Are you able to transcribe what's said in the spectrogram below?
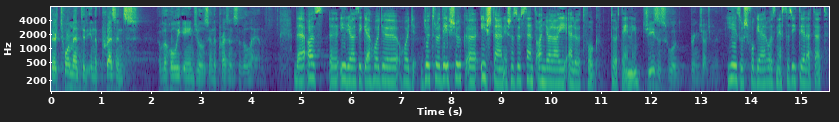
they're tormented in the presence of the holy angels and the presence of the Lamb. De az ö, írja az ige, hogy, hogy gyötrődésük Isten és az ő szent angyalai előtt fog történni. Jesus will bring judgment. Jézus fogja elhozni ezt az ítéletet.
